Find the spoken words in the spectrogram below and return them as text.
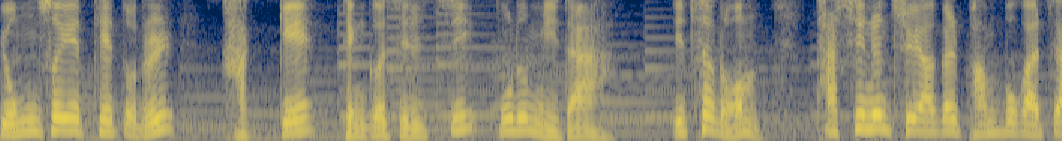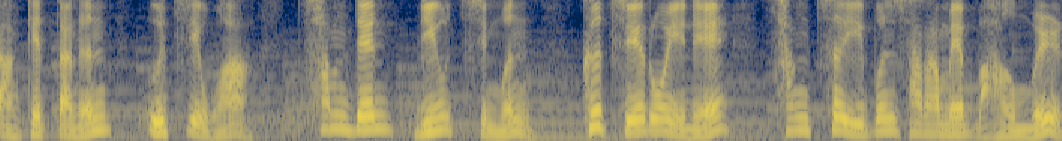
용서의 태도를 갖게 된 것일지 모릅니다. 이처럼 다시는 죄악을 반복하지 않겠다는 의지와 참된 뉘우침은 그 죄로 인해 상처 입은 사람의 마음을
